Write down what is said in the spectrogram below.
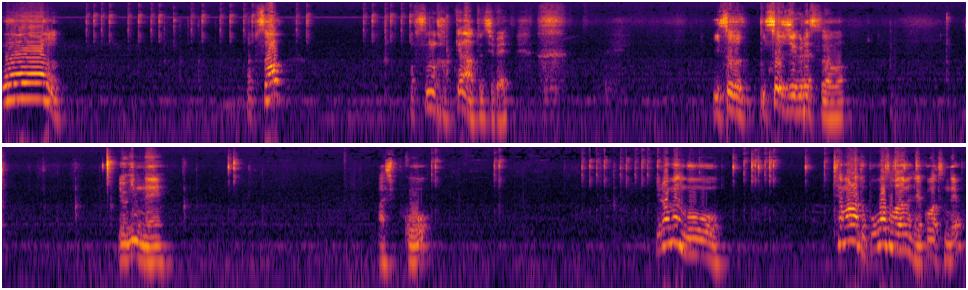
오공 없어? 없으면 갈게 놔둬 집에 있어 있어주지 그랬어 여기 있네. 아쉽고. 이러면 뭐, 템 하나 더 뽑아서 가면 될 것 같은데요?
